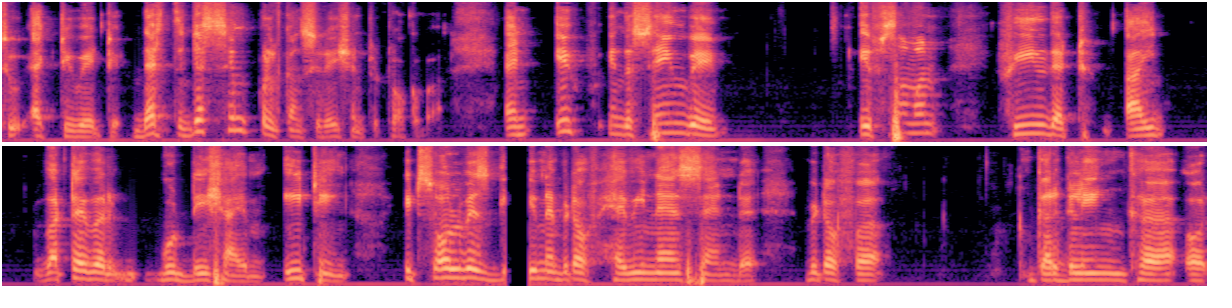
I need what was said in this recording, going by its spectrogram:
to activate it. That's just simple consideration to talk about. And if in the same way, if someone feel that I, whatever good dish I am eating, it's always given a bit of heaviness and a bit of uh, gurgling uh, or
